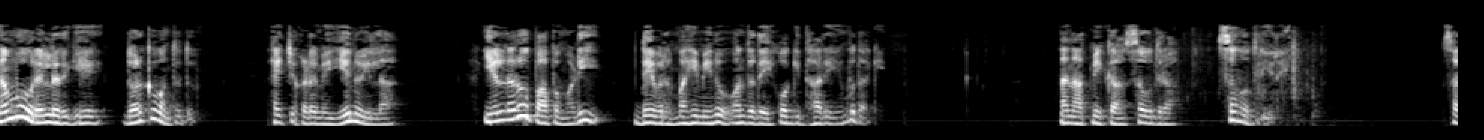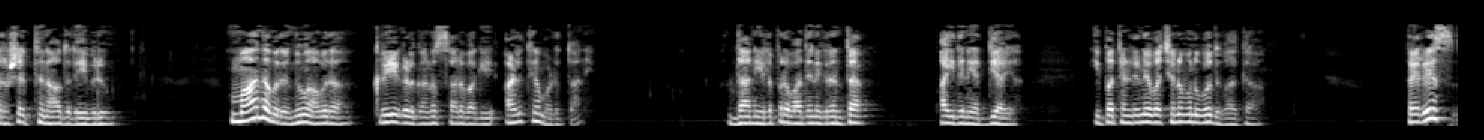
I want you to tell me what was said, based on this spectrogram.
ನಂಬುವರೆಲ್ಲರಿಗೆ ದೊರಕುವಂಥದ್ದು. ಹೆಚ್ಚು ಕಡಿಮೆ ಏನೂ ಇಲ್ಲ. ಎಲ್ಲರೂ ಪಾಪ ಮಾಡಿ ದೇವರ ಮಹಿಮೆಯನ್ನು ಹೊಂದದೆ ಹೋಗಿದ್ದಾರೆ ಎಂಬುದಾಗಿ. ನನ್ನ ಆತ್ಮಿಕ ಸಹೋದರ ಸಹೋದರಿಯರೇ, ಸರ್ವಶಕ್ತನಾದ ದೇವರು ಮಾನವರನ್ನು ಅವರ ಕ್ರಿಯೆಗಳಿಗನುಸಾರವಾಗಿ ಅಳತೆ ಮಾಡುತ್ತಾನೆ. ದಾನಿ ಪ್ರವಾದನೆ ಗ್ರಂಥ ಐದನೇ ಅಧ್ಯಾಯ ಇಪ್ಪತ್ತೆಂಟನೇ ವಚನವನ್ನು ಓದುವಾಗ, ಪೆರೆಸ್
